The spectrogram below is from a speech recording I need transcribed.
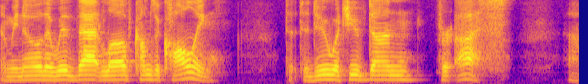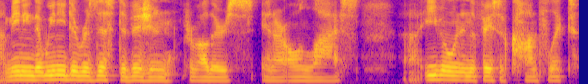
And we know that with that love comes a calling to, to do what you've done for us, uh, meaning that we need to resist division from others in our own lives, uh, even when in the face of conflict,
